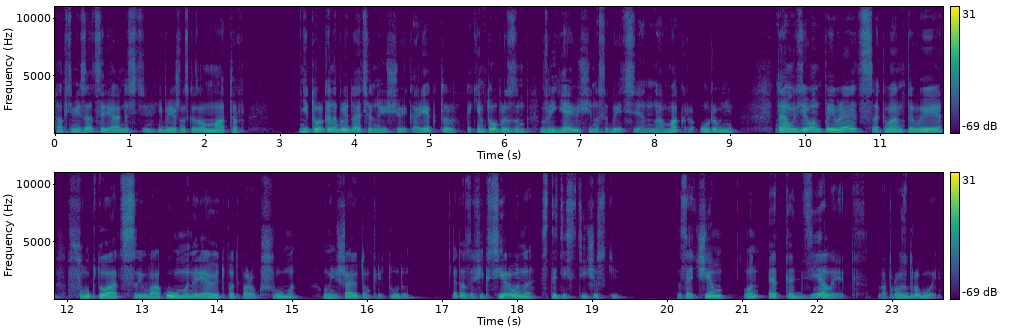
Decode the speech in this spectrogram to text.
оптимизации реальности, небрежно сказал Матер – не только наблюдатель, но еще и корректор, каким-то образом влияющий на события на макроуровне. Там, где он появляется, квантовые флуктуации вакуума ныряют под порог шума, уменьшают амплитуду. Это зафиксировано статистически. Зачем он это делает? Вопрос другой.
